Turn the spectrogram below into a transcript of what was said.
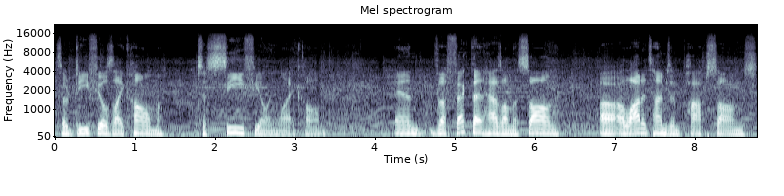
so D feels like home, to C feeling like home and the effect that has on the song. Uh, a lot of times in pop songs,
